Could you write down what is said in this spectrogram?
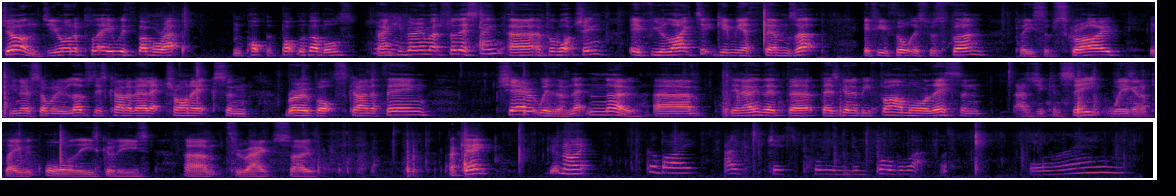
John, do you want to play with bubble wrap and pop the, pop the bubbles? Thank you very much for listening uh, and for watching. If you liked it, give me a thumbs up. If you thought this was fun, please subscribe. If you know someone who loves this kind of electronics and robots kind of thing, share it with them. Let them know. Um, you know that uh, there's going to be far more of this, and as you can see, we're going to play with all of these goodies um, throughout. So, okay, good night. Goodbye. I just pulling the bubble up.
